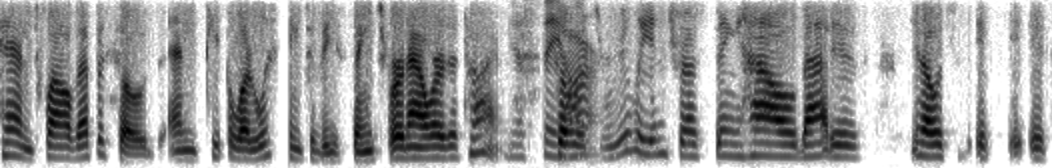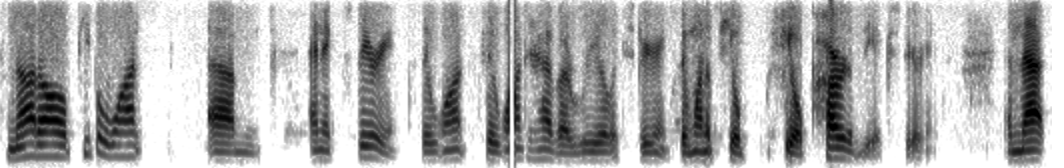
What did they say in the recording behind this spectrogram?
10, 12 episodes, and people are listening to these things for an hour at a time. yes, they so are. it's really interesting how that is. You know, it's it, it, it's not all people want um, an experience. They want they want to have a real experience. They want to feel feel part of the experience, and that's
